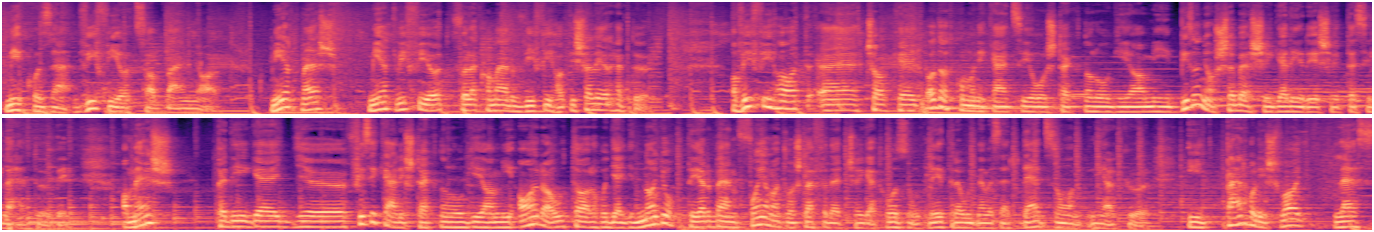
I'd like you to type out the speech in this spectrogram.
méghozzá Wi-Fi 5 szabványjal. Miért mesh? Miért Wi-Fi 5, főleg ha már Wi-Fi 6 is elérhető? A Wi-Fi 6 eh, csak egy adatkommunikációs technológia, ami bizonyos sebesség elérését teszi lehetővé. A mesh pedig egy fizikális technológia, ami arra utal, hogy egy nagyobb térben folyamatos lefedettséget hozzunk létre úgynevezett dead zone nélkül. Így bárhol is vagy, lesz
